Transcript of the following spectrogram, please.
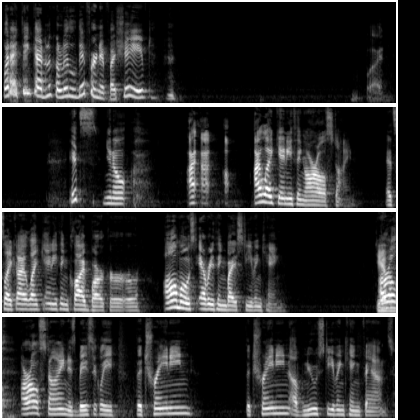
But I think I'd look a little different if I shaved. But it's, you know, I I I like anything R.L. Stine. It's like I like anything Clive Barker or almost everything by Stephen King. Do you R.L. R.L. Stine is basically the training, the training of new Stephen King fans.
